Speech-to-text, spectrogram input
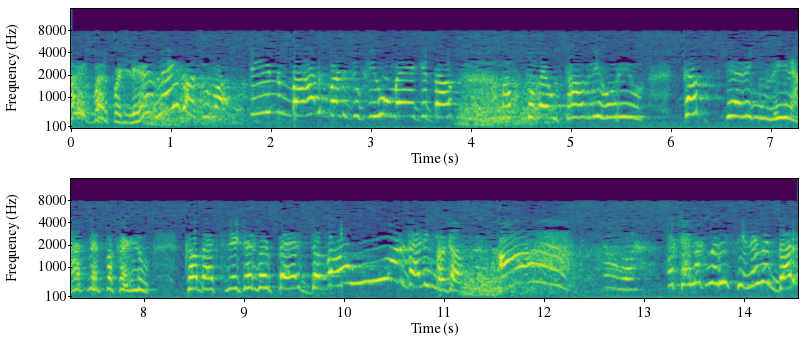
और एक बार पढ़ ले। नहीं सासू माँ तीन बार पढ़ चुकी हूँ मैं ये किताब। अब तो मैं उतावली हो रही हूँ। कब स्टेयरिंग व्हील हाथ में पकड़ लूँ? कब एक्सीटर पर पैर दबाऊ और गाड़ी भगाऊं! अचानक मेरे सीने में दर्द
